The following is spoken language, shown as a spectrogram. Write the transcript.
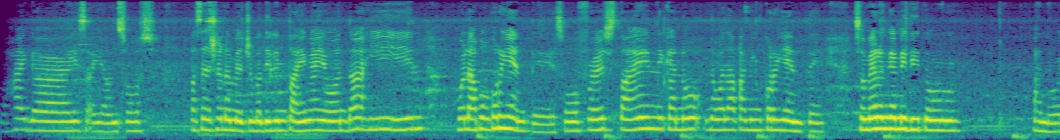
So, hi guys! Ayan, so pasensya na medyo madilim tayo ngayon dahil wala pong kuryente. So, first time ni Kano na wala kaming kuryente. So, meron kami ditong ano,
